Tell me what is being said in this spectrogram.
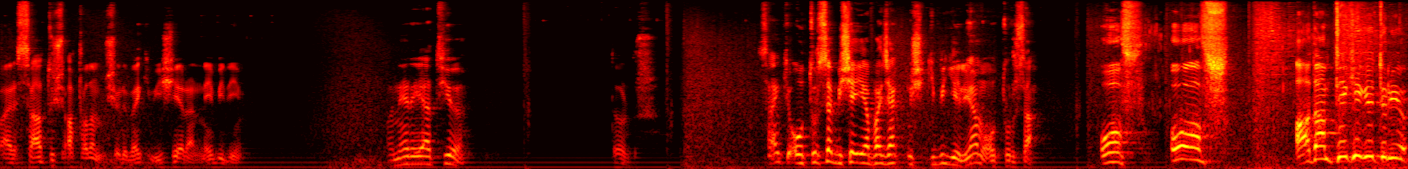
Bari sağ tuş atalım şöyle belki bir işe yarar ne bileyim. O nereye atıyor? Dur dur. Sanki otursa bir şey yapacakmış gibi geliyor ama otursa. Of! Of! Adam teke götürüyor.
